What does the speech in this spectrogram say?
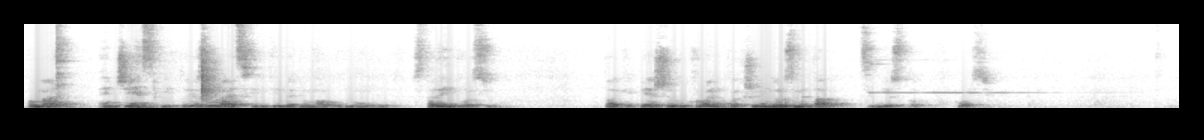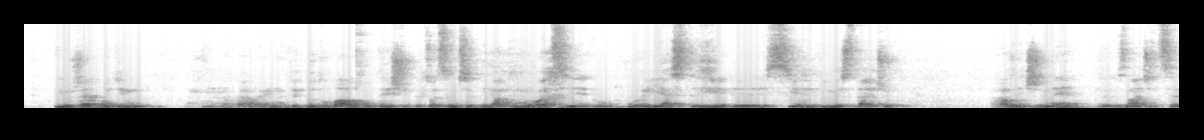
помер Генчинський, то Язловецький, який видно мав ну, старий Косів, так і пише у хроніках, що він розметав це місто Косів. І вже потім, напевно, він відбудував у 1579 році у, у реєстрі е, сіл і містечок Галичини, е, значиться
